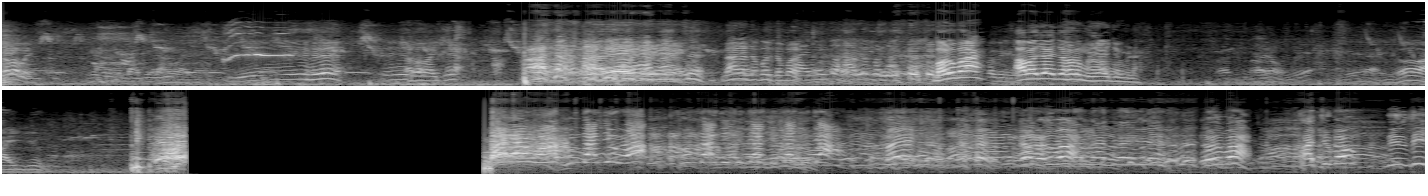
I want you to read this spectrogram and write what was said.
ચલો ભાઈ એ હે. એ ગયા. બળુબા આ બાજુ આવી જાવ મુઈ આવી જાઉં મીણા આવી ગયું સાચું કહું દિલથી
